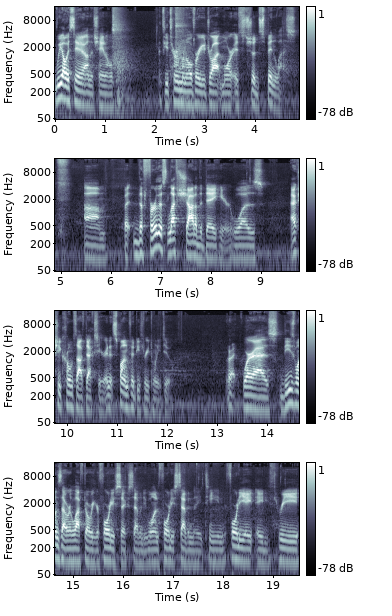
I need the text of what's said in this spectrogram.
we always say on the channel, if you turn one over, you draw it more, it should spin less. Um, but the furthest left shot of the day here was actually Chrome Soft X here, and it spun 53.22. Right. Whereas these ones that were left over here, 46.71, 47.19, 48.83,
